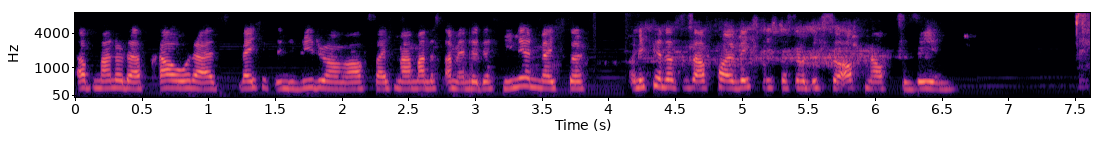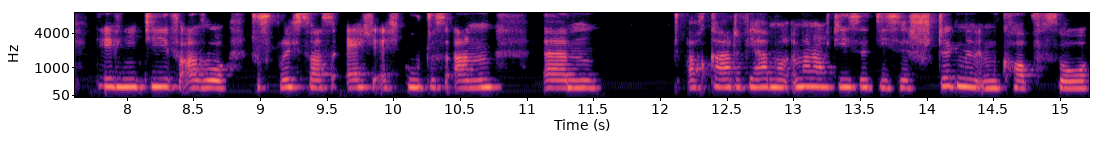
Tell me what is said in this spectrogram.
ob Mann oder Frau oder als welches Individuum auch, sag ich mal, man es am Ende definieren möchte. Und ich finde, das ist auch voll wichtig, das wirklich so offen auch zu sehen. Definitiv, also du sprichst was echt, echt Gutes an. Ähm, auch gerade, wir haben noch immer noch diese, diese Stigmen im Kopf, so,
